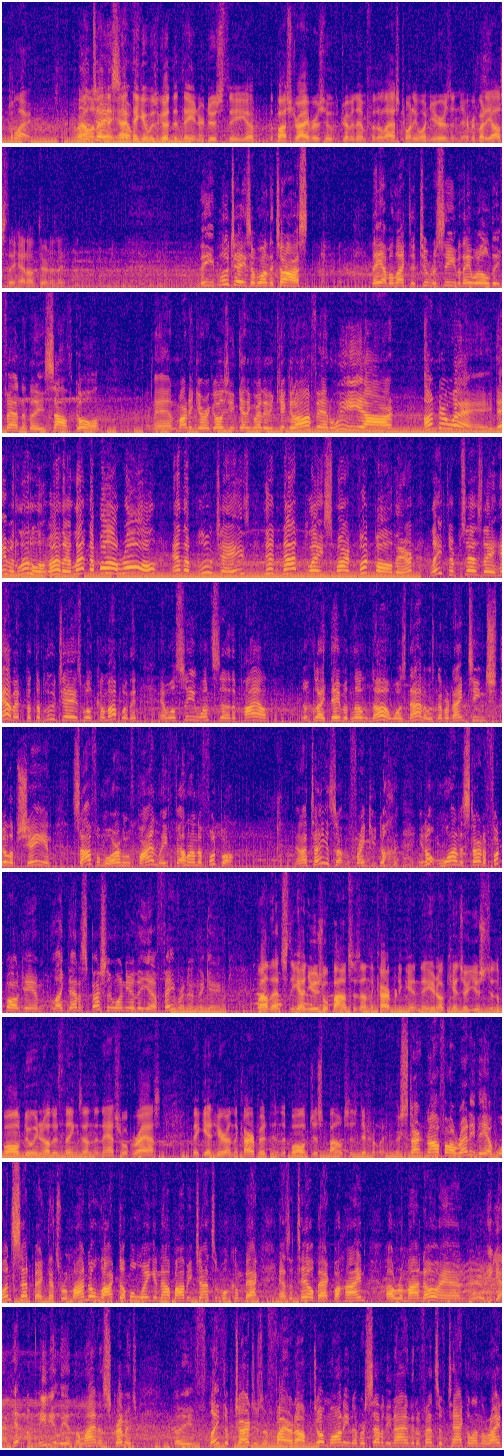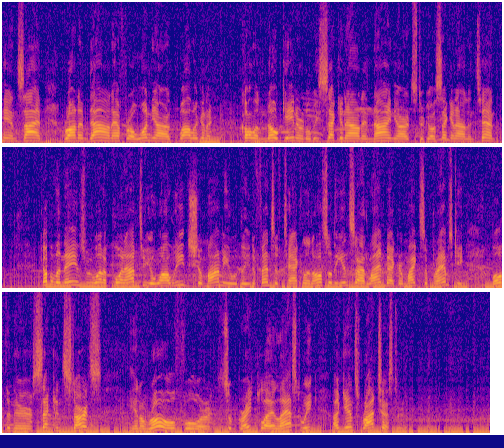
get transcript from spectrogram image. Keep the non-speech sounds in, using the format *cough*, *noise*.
great play. Well, and I, I think it was good that they introduced the uh, the bus drivers who've driven them for the last 21 years and everybody else they had out there tonight. The Blue Jays have won the toss. They have elected to receive, and they will defend the south goal. And Marty Garagosian getting ready to kick it off, and we are underway. David Little, well, they're letting the ball roll, and the Blue Jays did not play smart football there. Lathrup says they have it, but the Blue Jays will come up with it, and we'll see once uh, the pile Looked like David Little. No, it was not. It was number 19, Philip Shane, sophomore, who finally fell on the football. And I'll tell you something, Frank. You don't *laughs* you don't want to start a football game like that, especially when you're the uh, favorite in the game. Well, that's the unusual bounces on the carpet again. You know, kids are used to the ball doing other things on the natural grass. They get here on the carpet, and the ball just bounces differently. They're starting off already. They have one setback. That's Ramondo Locke, double wing, and now Bobby Johnson will come back as a tailback behind uh, Ramondo. And ooh, he got hit immediately at the line of scrimmage. The Lathrup Chargers are fired up. Joe Mauney, number 79, the defensive tackle on the right-hand side, brought him down after a one-yard. Well, they're going to call a no gainer. It'll be second down and nine yards to go, second down and 10. A Couple of names we want to point out to you. Waleed Shamami, with the defensive tackle, and also the inside linebacker, Mike Zabramski, both in their second starts in a row for some great play last week against Rochester.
